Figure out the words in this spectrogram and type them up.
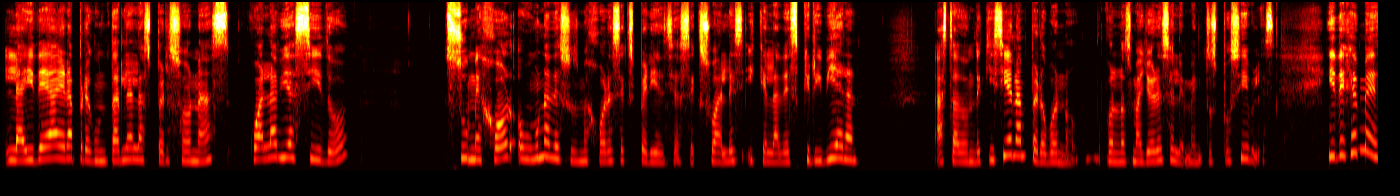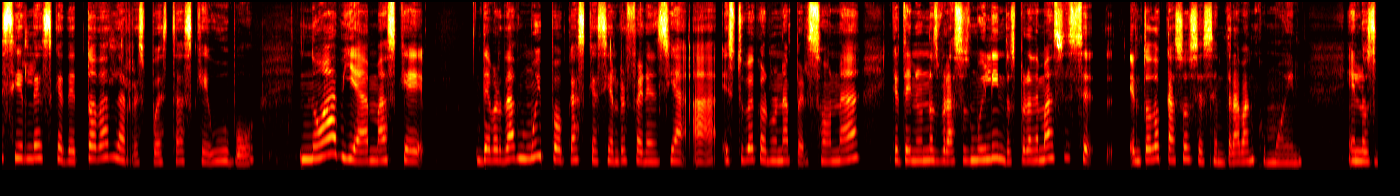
la idea era preguntarle a las personas cuál había sido su mejor o una de sus mejores experiencias sexuales y que la describieran hasta donde quisieran, pero bueno, con los mayores elementos posibles. Y déjenme decirles que de todas las respuestas que hubo, no había más que de verdad muy pocas que hacían referencia a estuve con una persona que tenía unos brazos muy lindos, pero además en todo caso se centraban como en, en, los,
